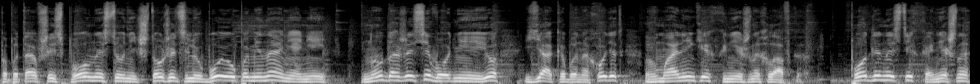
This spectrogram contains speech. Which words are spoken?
попытавшись полностью уничтожить любое упоминание о ней, но даже сегодня ее якобы находят в маленьких книжных лавках. Подлинность их, конечно,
